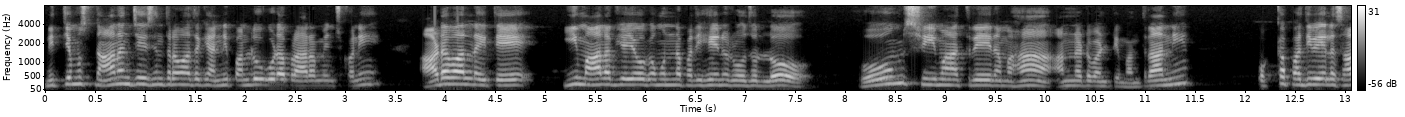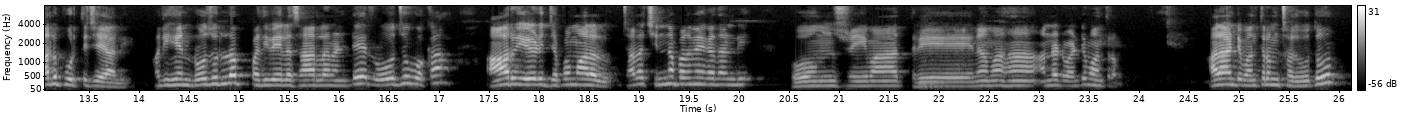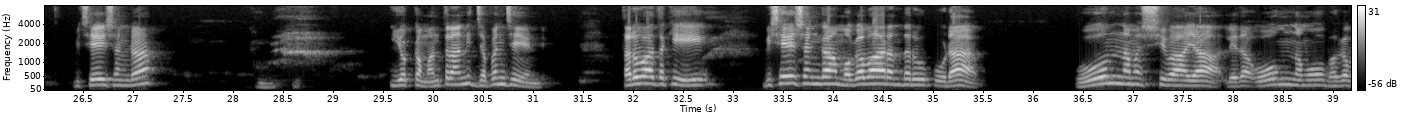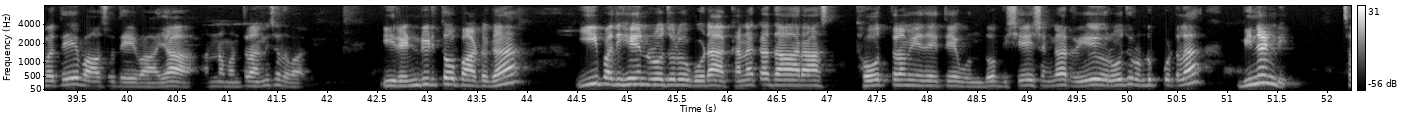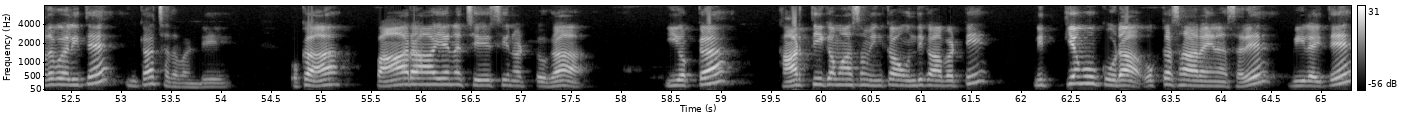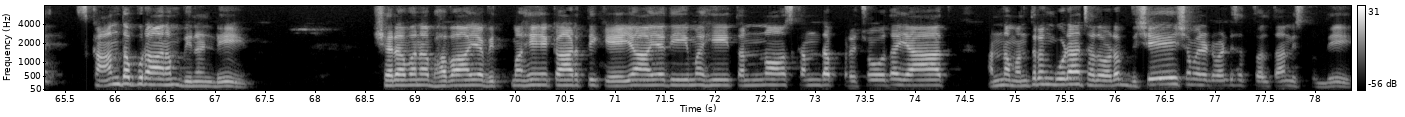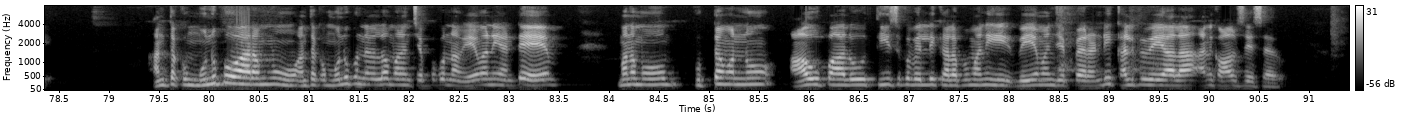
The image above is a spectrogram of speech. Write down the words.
నిత్యము స్నానం చేసిన తర్వాతకి అన్ని పనులు కూడా ప్రారంభించుకొని ఆడవాళ్ళైతే ఈ మాలవ్య యోగం ఉన్న పదిహేను రోజుల్లో ఓం శ్రీమాత్రే నమ అన్నటువంటి మంత్రాన్ని ఒక్క పదివేల సార్లు పూర్తి చేయాలి. పదిహేను రోజుల్లో పదివేల సార్లు అని అంటే రోజు ఒక ఆరు ఏడు జపమాలలు. చాలా చిన్న పదమే కదండి. ఓం శ్రీమాత్రే నమ అన్నటువంటి మంత్రం. అలాంటి మంత్రం చదువుతూ విశేషంగా ఈ యొక్క మంత్రాన్ని జపం చేయండి. తరువాతకి విశేషంగా మగవారందరూ కూడా ఓం నమ శివాయ లేదా ఓం నమో భగవతే వాసుదేవాయ అన్న మంత్రాన్ని చదవాలి. ఈ రెండిటితో పాటుగా ఈ పదిహేను రోజులు కూడా కనకదారా స్తోత్రం ఏదైతే ఉందో విశేషంగా రే రోజు రెండు పూటల వినండి. చదవగలిగితే ఇంకా చదవండి. ఒక పారాయణ చేసినట్టుగా ఈ యొక్క కార్తీక మాసం ఇంకా ఉంది కాబట్టి నిత్యము కూడా ఒక్కసారైనా సరే వీలైతే స్కాంద పురాణం వినండి. శరవణ భవాయ విత్మహే కార్తికేయాయ ధీమహి తన్నో స్కంద ప్రచోదయాత్ అన్న మంత్రం కూడా చదవడం విశేషమైనటువంటి సత్ఫలితాన్ని ఇస్తుంది. అంతకు మునుపు వారము అంతకు మునుపు నెలలో మనం చెప్పుకున్నాం ఏమని అంటే మనము పుట్టమన్ను ఆవు పాలు తీసుకువెళ్ళి కలపమని వేయమని చెప్పారండి కలిపి వేయాలా అని కాల్స్ చేశారు.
